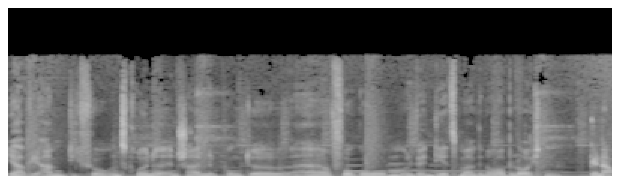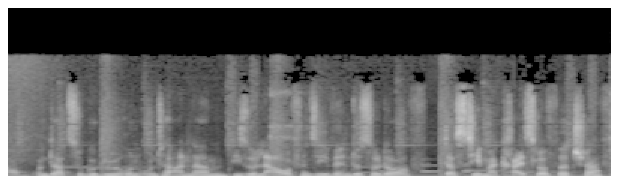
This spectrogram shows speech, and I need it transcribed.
Ja, wir haben die für uns grüne entscheidenden Punkte hervorgehoben und werden die jetzt mal genauer beleuchten. Genau, und dazu gehören unter anderem die Solaroffensive in Düsseldorf, das Thema Kreislaufwirtschaft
